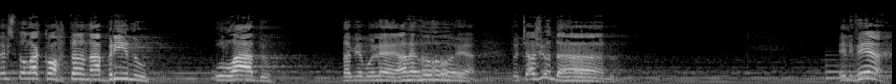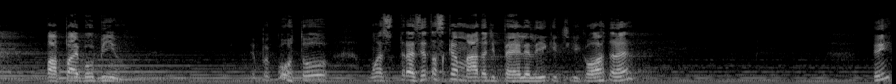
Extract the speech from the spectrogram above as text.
Então eles estão lá cortando, abrindo o lado da minha mulher. Aleluia. Estou te ajudando. Ele venha, papai bobinho. Depois cortou umas 300 camadas de pele ali que, que corta, né? Hein?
